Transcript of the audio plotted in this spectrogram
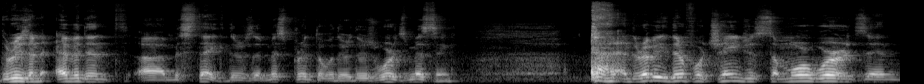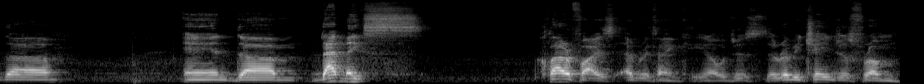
there is an evident uh, mistake. There's a misprint over there. There's words missing. and the Rebbe therefore changes some more words, and uh, and um, that makes clarifies everything. You know, just the Rebbe changes from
